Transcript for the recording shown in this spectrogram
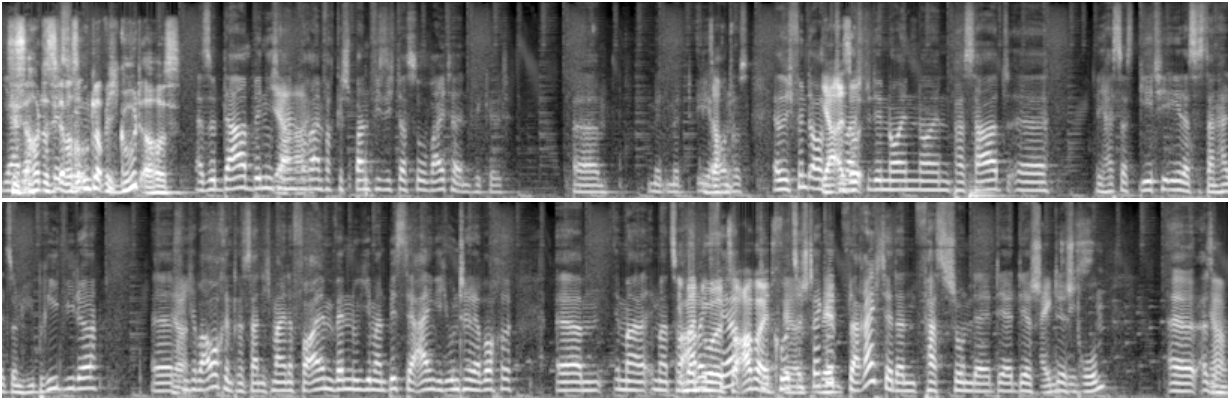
Ja, Dieses Auto sieht aber so unglaublich gut aus. Also da bin ich Ja. einfach, einfach gespannt, wie sich das so weiterentwickelt. Ähm, mit mit E-Autos. Also ich finde auch Ja, zum also- Beispiel den neuen, neuen Passat, äh, wie heißt das, GTE, das ist dann halt so ein Hybrid wieder. Äh, Ja. Finde ich aber auch interessant. Ich meine, vor allem, wenn du jemand bist, der eigentlich unter der Woche ähm, immer, immer zur Immer Arbeit nur fährt, zur Arbeit kurze fährt, Strecke, da reicht ja dann fast schon der, der, der, der Strom. Äh, also Ja.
